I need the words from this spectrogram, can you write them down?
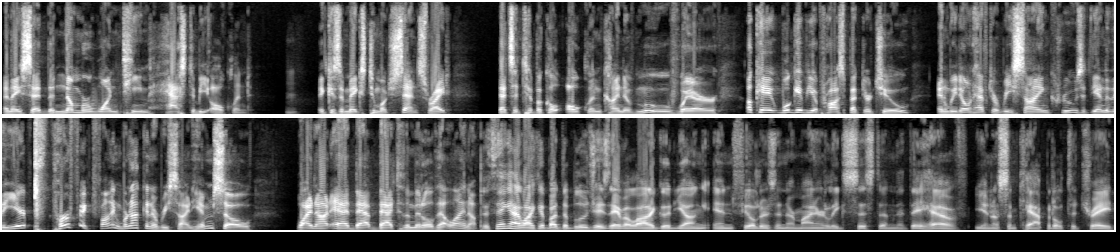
and they said the number one team has to be Oakland because it makes too much sense, right? That's a typical Oakland kind of move where, okay, we'll give you a prospect or two, and we don't have to re-sign Cruz at the end of the year. Perfect, fine. We're not going to re-sign him, so why not add that back to the middle of that lineup? The thing I like about the Blue Jays, they have a lot of good young infielders in their minor league system that they have, you know, some capital to trade.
